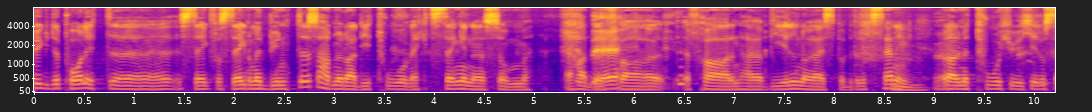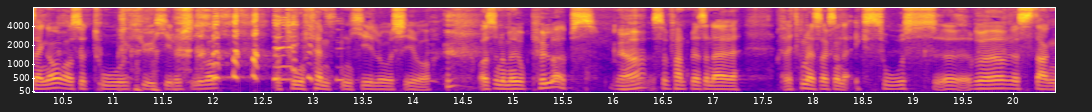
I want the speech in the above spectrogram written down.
bygde på litt uh, steg for steg. Når vi begynte, så hadde vi da de to vektstengene som jeg hadde fra, fra den her bilen når jeg reiste på bedriftstrening. Mm. Og Da hadde vi to 20 kilo-stenger, og så to 20 kilo-skiver. Og to 15 kilo-skiver. Og så når vi gjorde pullups, Ja. så fant vi en sånn der Jeg vet ikke om det er en slags sånn eksosrørestang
